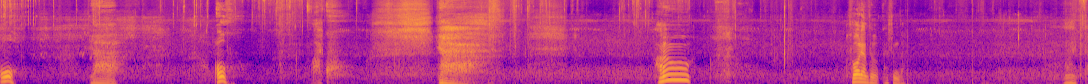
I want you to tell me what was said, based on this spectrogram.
오! 야. 어우. 아이고. 야. 아유. 소아리 한수 했습니다. 아, 이쁘다.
